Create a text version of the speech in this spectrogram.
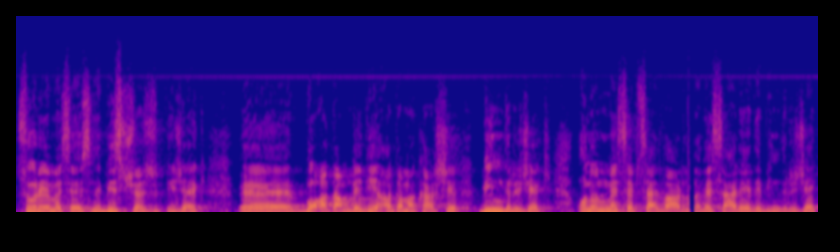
Suriye meselesini biz çözdük diyecek. Ee, bu adam dediği adama karşı bindirecek. Onun mezhepsel varlığına vesaireye de bindirecek.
